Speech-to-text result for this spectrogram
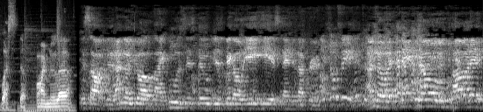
what's the formula? It's all good. I know you all like, who's this dude, this big old egghead standing up here? I'm so serious. I know it. Thank Joe, all that.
